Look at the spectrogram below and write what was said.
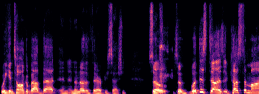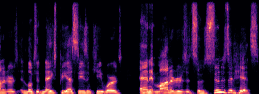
we can talk about that in, in another therapy session. So, so what this does, it custom monitors, it looks at NAICS PSCs and keywords, and it monitors it. So as soon as it hits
